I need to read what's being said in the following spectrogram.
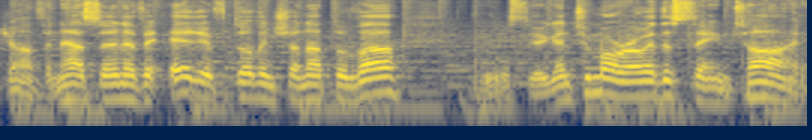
Jonathan Hassan, have Erev Tov and Shana Tova. We will see you again tomorrow at the same time.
